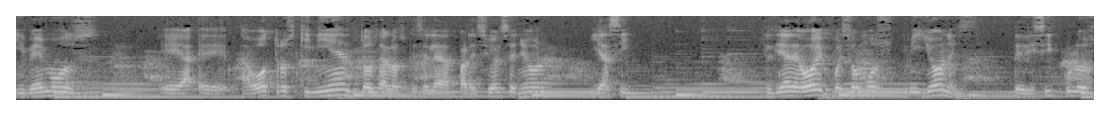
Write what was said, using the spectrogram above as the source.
y vemos eh, eh, a otros 500 a los que se le apareció el Señor y así. El día de hoy pues somos millones de discípulos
